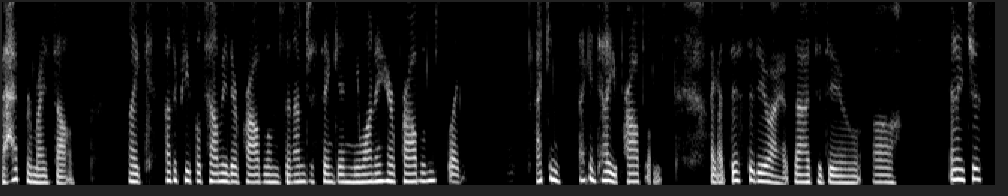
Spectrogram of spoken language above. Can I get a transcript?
bad for myself. like other people tell me their problems and I'm just thinking, you want to hear problems? Like I can, I can tell you problems. I got this to do. I have that to do. Uh, and I just,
